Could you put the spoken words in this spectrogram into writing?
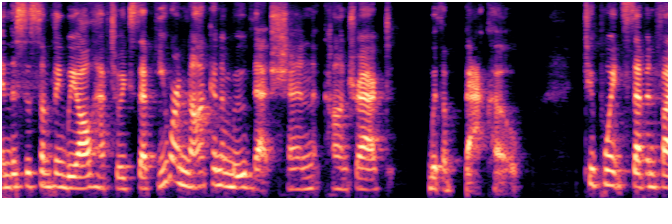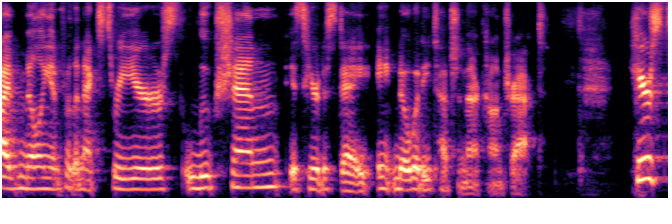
and this is something we all have to accept, you are not going to move that Schenn contract with a backhoe. 2.75 million for the next three years. Luke Schenn is here to stay. Ain't nobody touching that contract here's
